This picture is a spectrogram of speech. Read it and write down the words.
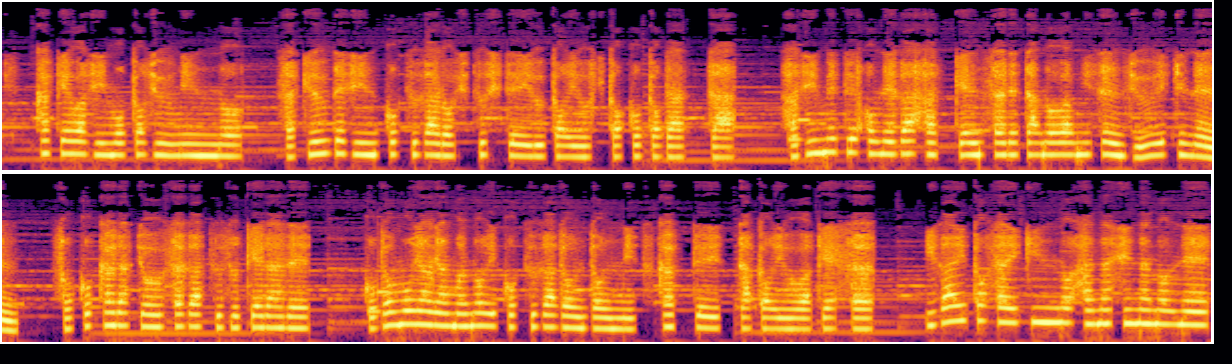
きっかけは地元住民の、砂丘で人骨が露出しているという一言だった。初めて骨が発見されたのは2011年、そこから調査が続けられ、子供や山の遺骨がどんどん見つかっていったというわけさ。意外と最近の話なのね。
